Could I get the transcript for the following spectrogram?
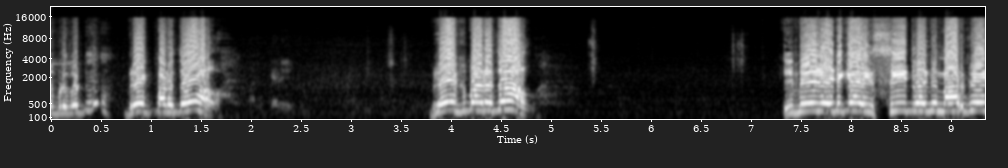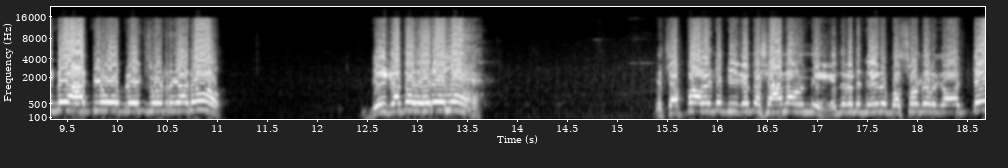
ఇప్పుడు కొట్టు. బ్రేక్ పడదు. బ్రేక్ పడదు. ఇమీడియట్గా ఈ సీట్లన్నీ మార్పియండి. ఆర్టీఓ బ్రేక్ చూడరు గారు. మీ కథ వేరేలే. ఇక చెప్పాలంటే మీ కథ చాలా ఉంది. ఎందుకంటే నేను బస్ ఓనర్ కాబట్టి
